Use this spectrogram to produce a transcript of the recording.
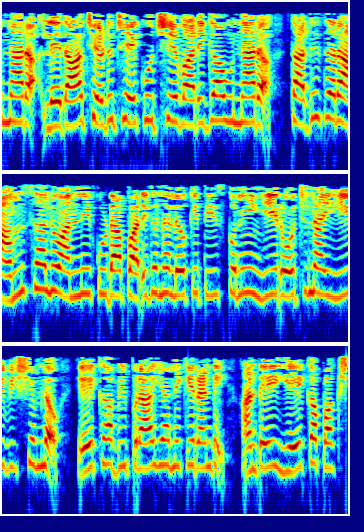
ఉన్నారా? లేదా చెడు చేకూర్చే వారిగా ఉన్నారా? తదితర అంశాలు అన్ని కూడా పరిగణలోకి తీసుకుని ఈ రోజున ఈ విషయంలో ఏకాభిప్రాయానికి రండి. అంటే ఏకపక్ష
